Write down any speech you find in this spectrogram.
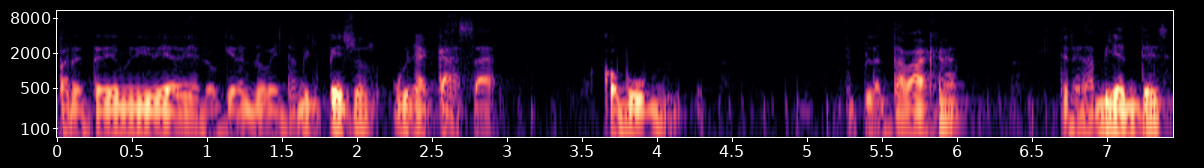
para tener una idea de lo que eran 90 mil pesos, una casa común de planta baja y tres ambientes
